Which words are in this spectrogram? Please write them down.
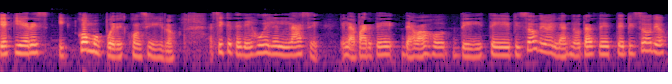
qué quieres y cómo puedes conseguirlo. Así que te dejo el enlace en la parte de abajo de este episodio, en las notas de este episodio,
